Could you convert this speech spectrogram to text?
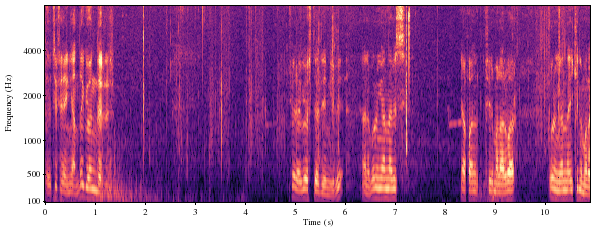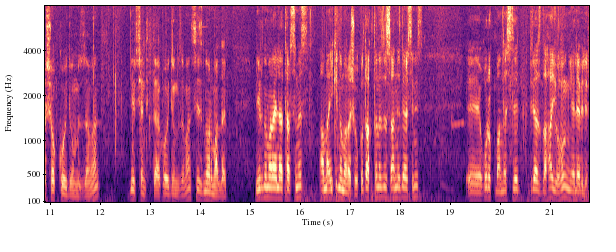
e, tüfeğin yanında gönderilir. Şöyle gösterdiğim gibi yani bunun yanına biz yapan firmalar var. Bunun yanına 2 numara şok koyduğumuz zaman bir çentik daha koyduğumuz zaman siz normalde bir numarayla atarsınız ama 2 numara şoku taktığınızı zannedersiniz. E, grupmanda size biraz daha yoğun gelebilir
